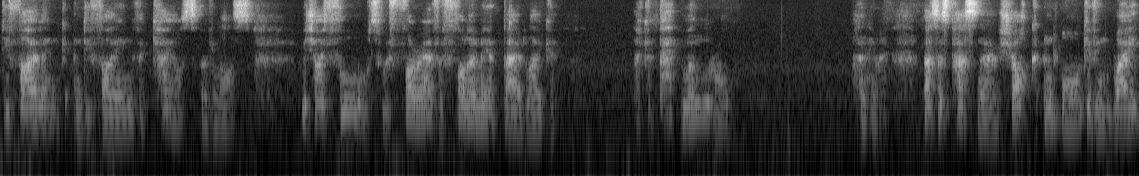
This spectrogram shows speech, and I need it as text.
defiling and defying the chaos of loss, which I thought would forever follow me about like a, like a pet mongrel. Anyway, that has passed now, shock and awe giving way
